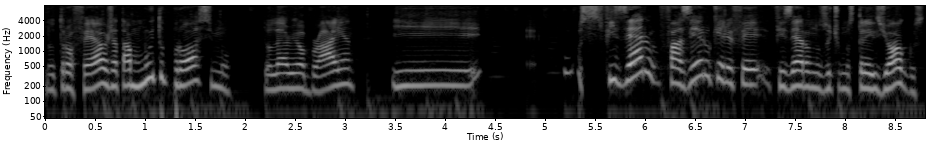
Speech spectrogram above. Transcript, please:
no troféu, já está muito próximo do Larry O'Brien e fizeram fazer o que ele fe, fizeram nos últimos três jogos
